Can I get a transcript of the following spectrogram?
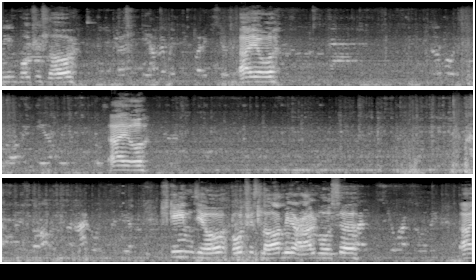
Die Korrektion. Ah ja, ah ja. Stimmt, ja. Wolfenslau, Mineralwasser. Ah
